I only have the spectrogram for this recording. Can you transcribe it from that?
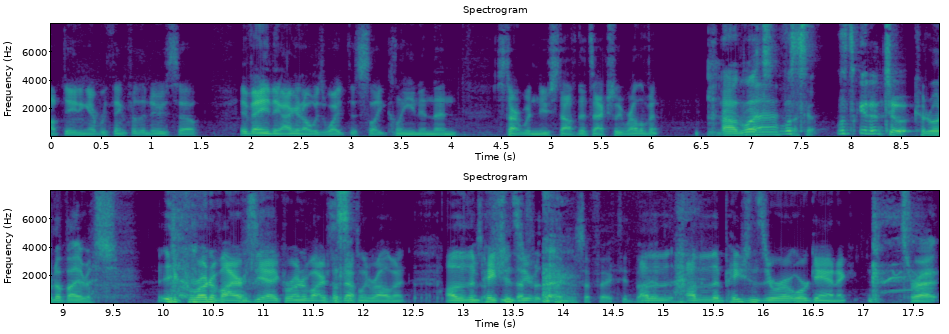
updating everything for the news. So if anything, I can always wipe the slate clean and then start with new stuff that's actually relevant. Uh, let's Ah, let's let's get into it. coronavirus, Coronavirus. yeah, coronavirus is definitely relevant. Other than There's patient zero, things affected by other it. than, other than patient zero organic, That's right.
